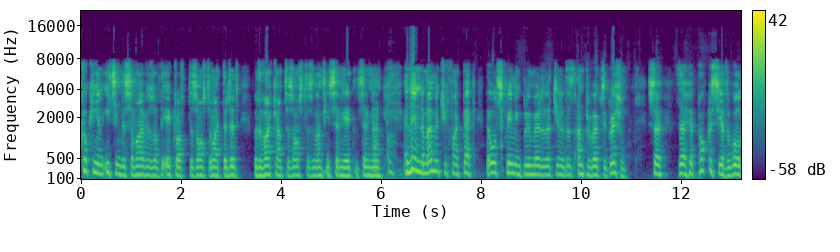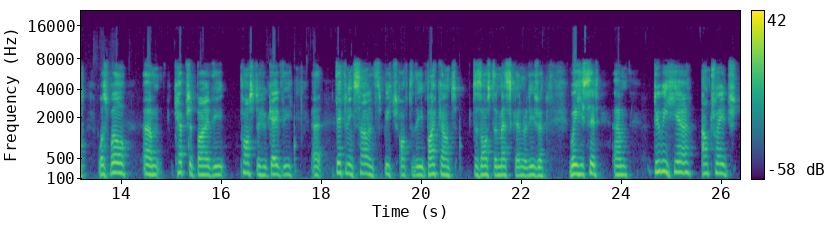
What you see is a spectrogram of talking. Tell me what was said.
cooking and eating the survivors of the aircraft disaster, like they did with the Viscount disasters in 1978 and 79. And then the moment you fight back, they're all screaming blue murder that, you know, there's unprovoked aggression. So the hypocrisy of the world was well um, captured by the pastor who gave the uh, deafening silence speech after the Viscount disaster and massacre in Rhodesia, where he said, um, Do we hear outrage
